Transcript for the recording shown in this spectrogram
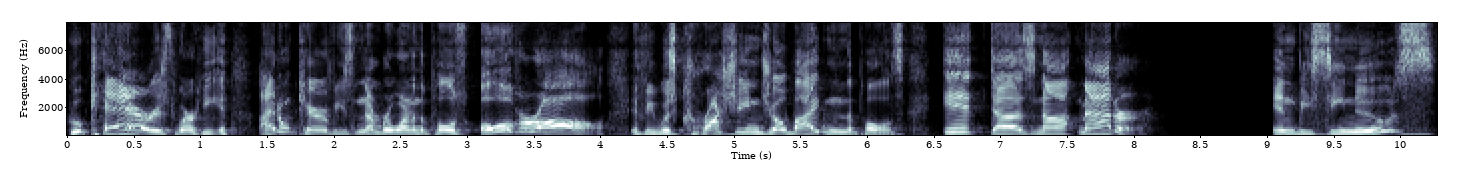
Who cares where he? I don't care if he's number one in the polls overall. If he was crushing Joe Biden in the polls, it does not matter. NBC News.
